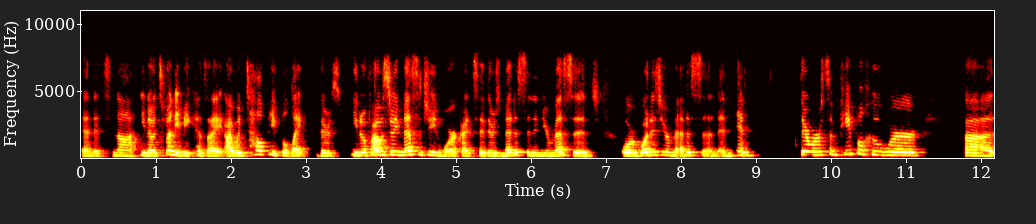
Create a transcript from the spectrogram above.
and it's not you know it's funny because i i would tell people like there's you know if i was doing messaging work i'd say there's medicine in your message or what is your medicine? And and there were some people who were uh,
